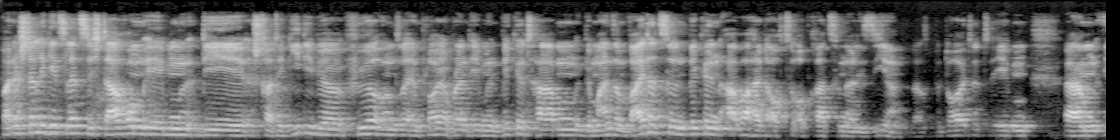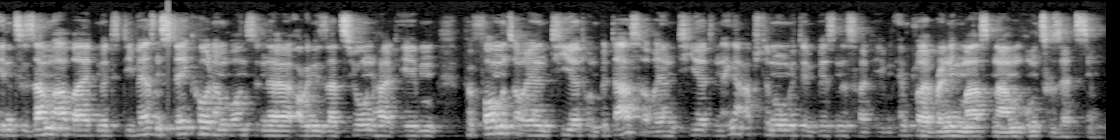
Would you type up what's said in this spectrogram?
Bei der Stelle geht es letztlich darum, eben die Strategie, die wir für unsere Employer Brand eben entwickelt haben, gemeinsam weiterzuentwickeln, aber halt auch zu operationalisieren. Das bedeutet eben ähm, in Zusammenarbeit mit diversen Stakeholdern bei uns in der Organisation halt eben performanceorientiert und bedarfsorientiert in enger Abstimmung mit dem Business halt eben Employer Branding Maßnahmen umzusetzen.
